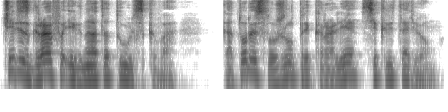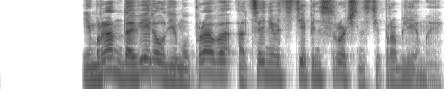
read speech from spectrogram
через графа Игната Тульского, который служил при короле секретарем. Имран доверил ему право оценивать степень срочности проблемы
